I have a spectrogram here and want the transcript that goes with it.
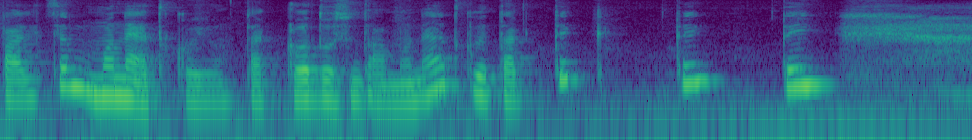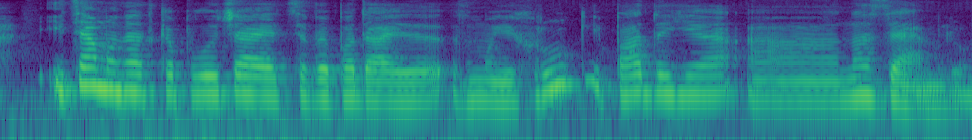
пальцем, монеткою. Так, кладу сюди монетку і так тик, тик, тик. І ця монетка, виходить, випадає з моїх рук і падає на землю.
